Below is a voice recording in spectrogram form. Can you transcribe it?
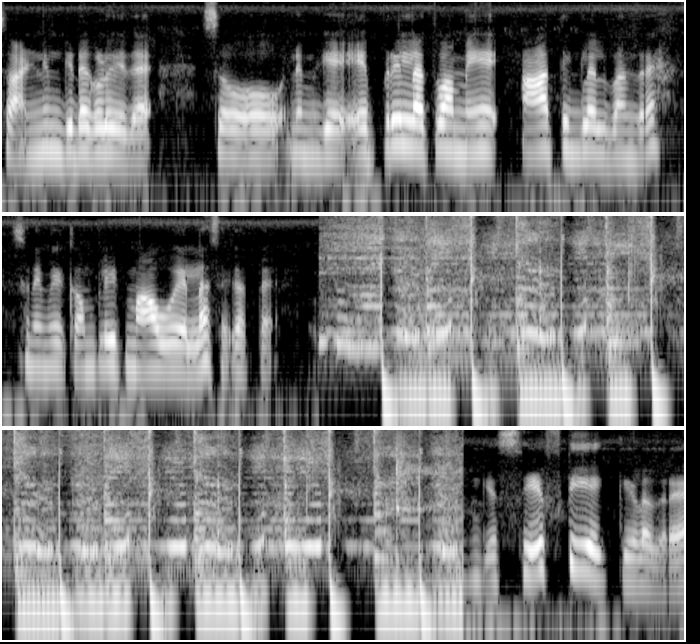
ಸೊ ಹಣ್ಣಿನ ಗಿಡಗಳು ಇದೆ. ಸೊ ನಿಮಗೆ ಏಪ್ರಿಲ್ ಅಥವಾ ಮೇ ಆ ತಿಂಗಳಲ್ಲಿ ಬಂದರೆ ಸೊ ನಿಮಗೆ ಕಂಪ್ಲೀಟ್ ಮಾವು ಎಲ್ಲ ಸಿಗತ್ತೆ. ನಿಮಗೆ ಸೇಫ್ಟಿ ಹೇಗೆ ಕೇಳಿದ್ರೆ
